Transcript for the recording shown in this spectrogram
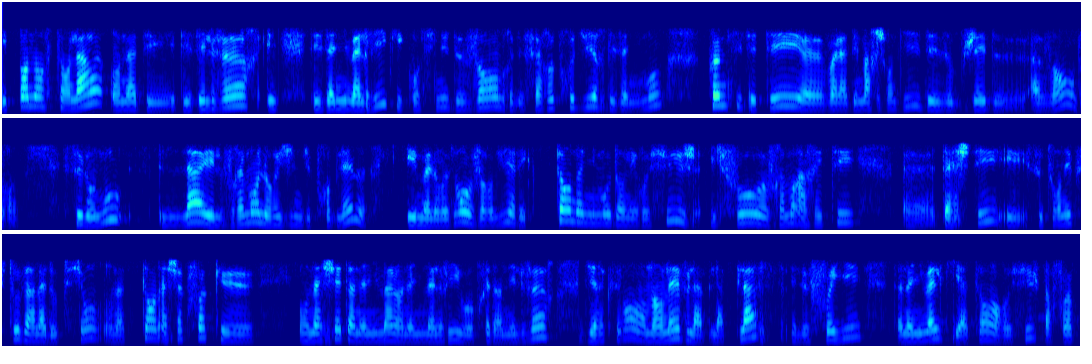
et pendant ce temps-là, on a des, éleveurs et des animaleries qui continuent de vendre et de faire reproduire des animaux comme si c'était euh, voilà des marchandises, des objets de, à vendre. Selon nous, là est vraiment l'origine du problème. Et malheureusement, aujourd'hui, avec tant d'animaux dans les refuges, il faut vraiment arrêter euh, d'acheter et se tourner plutôt vers l'adoption. On attend à chaque fois que on achète un animal en animalerie ou auprès d'un éleveur, directement on enlève la, place et le foyer d'un animal qui attend en refuge, parfois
